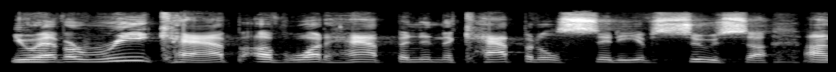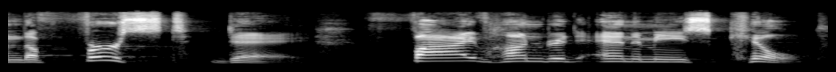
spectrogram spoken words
You have a recap of what happened in the capital city of Susa on the first day 500 enemies killed,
